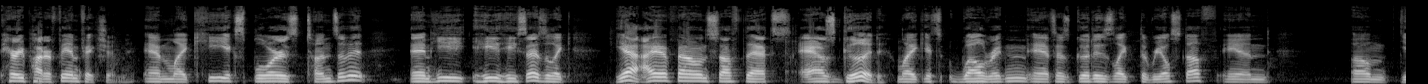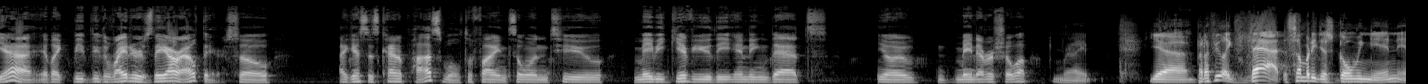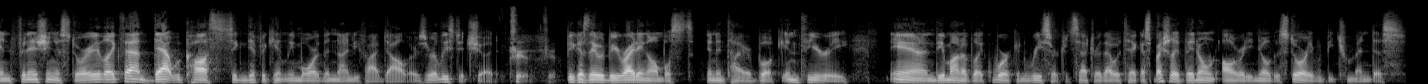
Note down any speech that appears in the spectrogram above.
Harry Potter fan fiction, and like he explores tons of it. And he he he says like, yeah, I have found stuff that's as good. Like it's well written and it's as good as like the real stuff. And um, yeah, like the the writers they are out there. So I guess it's kind of possible to find someone to maybe give you the ending that you know may never show up. Right. Yeah, but I feel like that somebody just going in and finishing a story like that that would cost significantly more than ninety five dollars, or at least it should. True, true. Because they would be writing almost an entire book in theory, and the amount of like work and research, etc., that would take, especially if they don't already know the story, would be tremendous.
